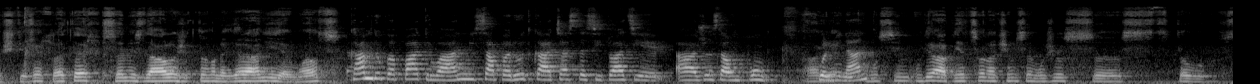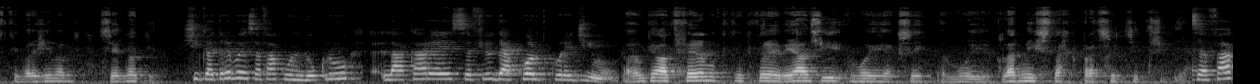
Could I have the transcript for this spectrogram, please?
čtyřech letech, se mi zdálo, že toho nedělání je moc. Cam după patru ani mi s-a părut că această situație a ajuns la un punct A culminant musím udělat něco, na čem se můžu s, s, tou, s tím režimem sjednotit. Și că trebuie să fac un lucru la care să fiu de acord cu regimul. A udělat film, který vyjádří můj, jaksi, můj kladný vztah k pracující třídě. Să fac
